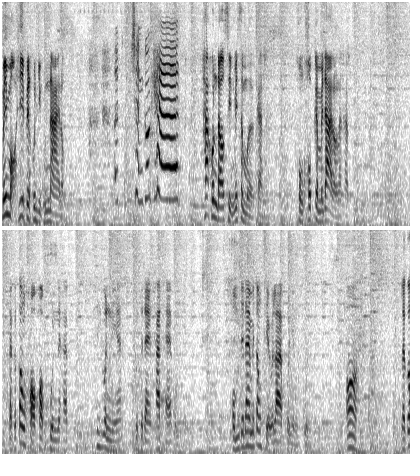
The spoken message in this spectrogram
ไม่เหมาะที่จะเป็นคุณหญิงคุณนายหรอก เอ่อฉันก็แค่ ถ้าคนเราสินไม่เสมอกัน คงคบกันไม่ได้หรอกนะครับ แต่ก็ต้องขอขอบคุณนะครับ ที่วันนี้คุณแสดงท่าแท้ผมเห็นผมจะได้ไม่ต้องเสียเวลากับคนอย่างคุณอ้อแล้วก็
